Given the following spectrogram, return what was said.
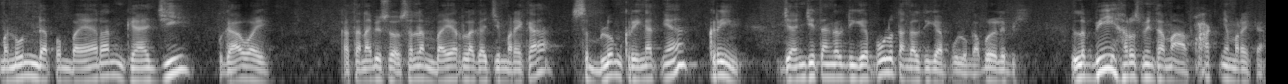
menunda pembayaran gaji pegawai. Kata Nabi SAW, bayarlah gaji mereka sebelum keringatnya kering. Janji tanggal 30, tanggal 30, nggak boleh lebih. Lebih harus minta maaf, haknya mereka.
